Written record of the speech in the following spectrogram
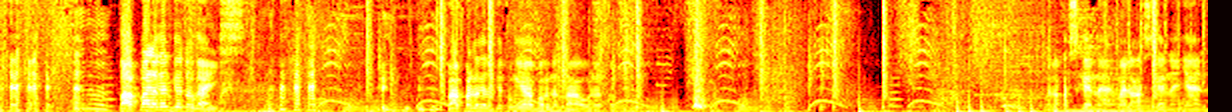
Papalagan ko to guys. Papalagan ko tong yabang ng tao na to. Ka na, malakas ka na yan.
